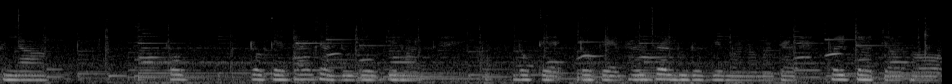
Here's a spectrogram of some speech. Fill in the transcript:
그냥 또 이렇게 살살 누르기만 이렇게 이렇게 살살 누르기만 하면 잘 펼쳐져서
